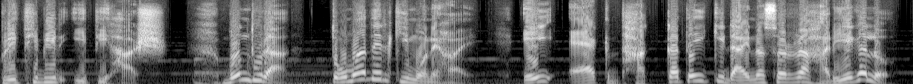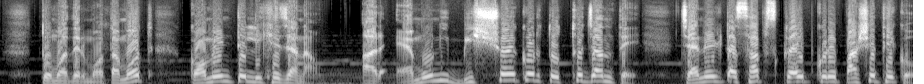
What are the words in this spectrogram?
পৃথিবীর ইতিহাস। বন্ধুরা, তোমাদের কি মনে হয়, এই এক ধাক্কাতেই কি ডাইনোসররা হারিয়ে গেল? তোমাদের মতামত কমেন্টে লিখে জানাও। আর এমনই বিস্ময়কর তথ্য জানতে চ্যানেলটা সাবস্ক্রাইব করে পাশে থেকো।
